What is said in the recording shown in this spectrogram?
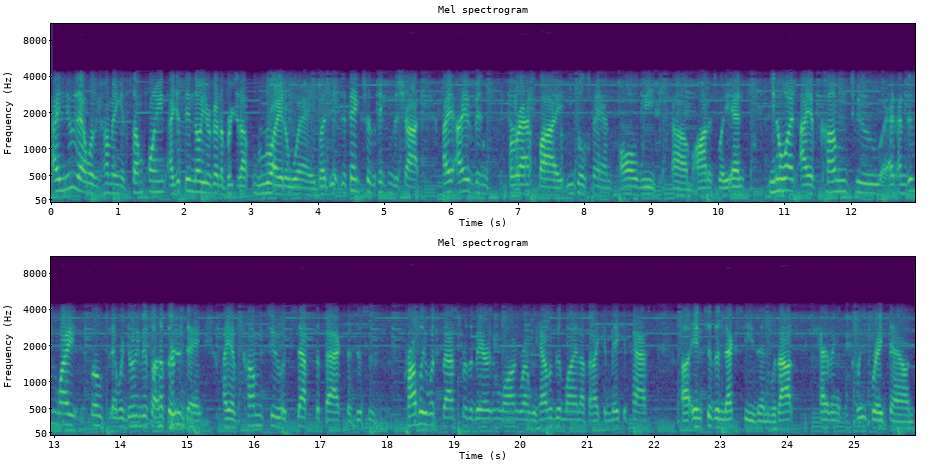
I, I knew that was coming at some point. I just didn't know you were going to bring it up right away. But it, thanks for taking the shot. I, I have been harassed by Eagles fans all week, um, honestly. And you know what? I have come to, and, and this is why, folks, that we're doing this on a Thursday. I have come to accept the fact that this is probably what's best for the Bears in the long run. We have a good lineup, and I can make it past uh, into the next season without having a complete breakdown.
